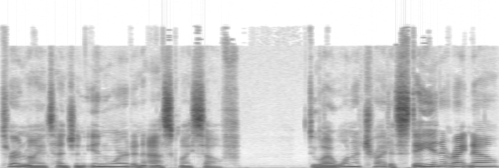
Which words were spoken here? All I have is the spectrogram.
turn my attention inward and ask myself Do I want to try to stay in it right now?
